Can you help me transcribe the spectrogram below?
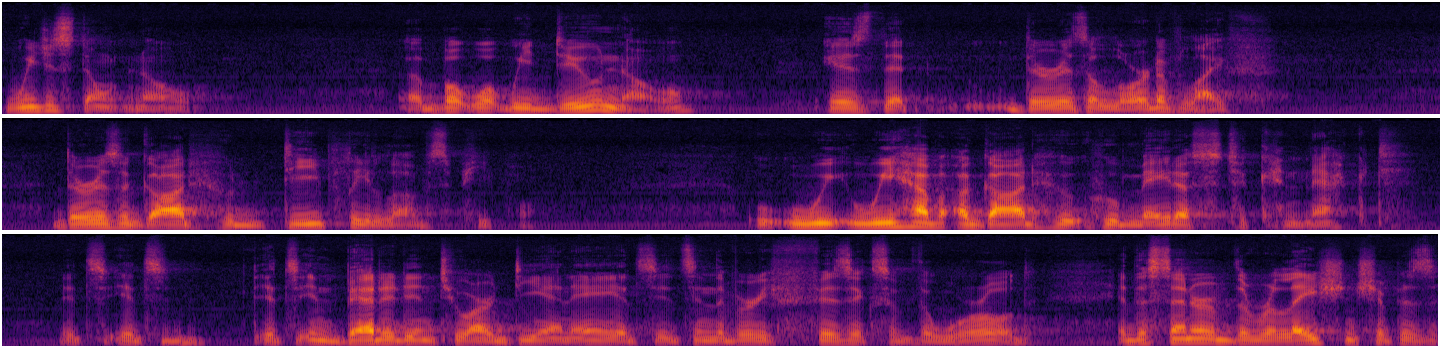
we just don't know. Uh, but what we do know is that there is a Lord of life, there is a God who deeply loves people. We, we have a God who, who made us to connect. It's, it's, it's embedded into our DNA, it's, it's in the very physics of the world. At the center of the relationship is,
